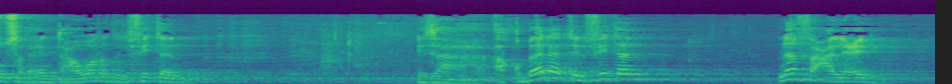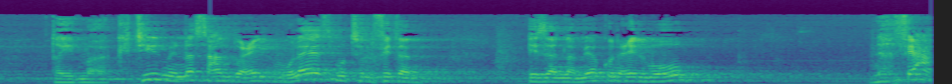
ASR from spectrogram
خصوصا عند عوارض الفتن. إذا أقبلت الفتن نفع العلم. طيب ما كثير من الناس عنده علم ولا يثبت في الفتن. إذا لم يكن علمه نافعا.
